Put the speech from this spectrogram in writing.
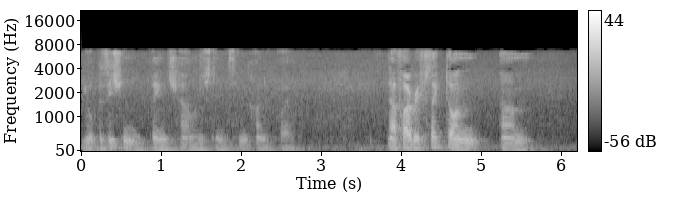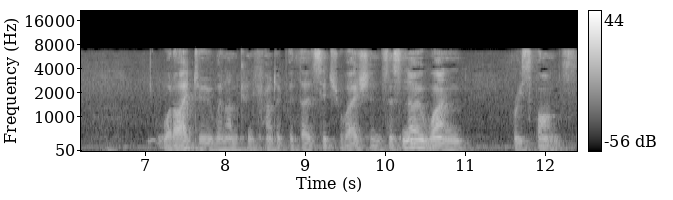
your position being challenged in some kind of way. Now, if I reflect on um, what I do when I'm confronted with those situations, there's no one response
